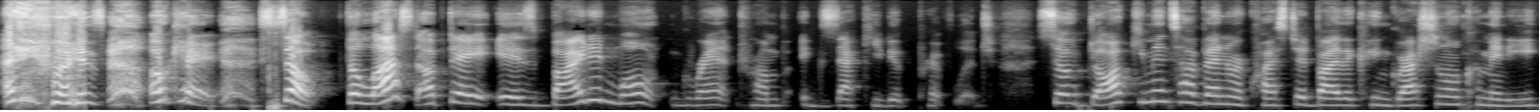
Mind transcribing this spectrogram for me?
Anyways, okay. So, the last update is Biden won't grant Trump executive privilege. So, documents have been requested by the congressional committee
